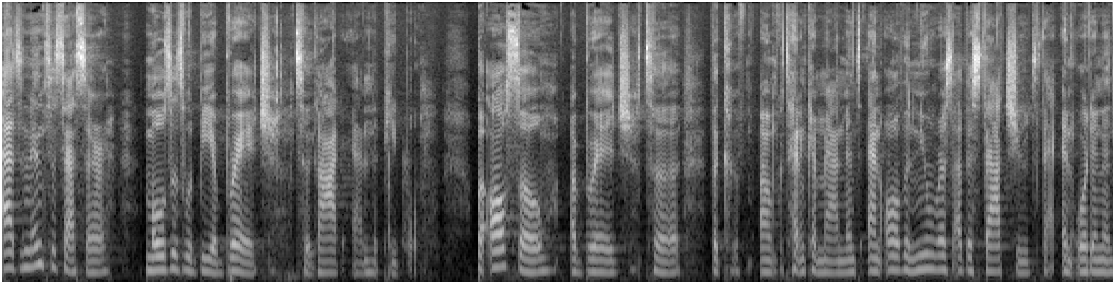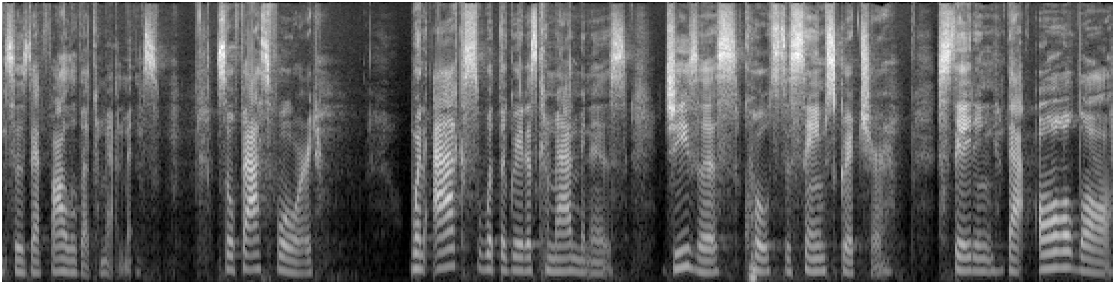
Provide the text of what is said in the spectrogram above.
As an intercessor, Moses would be a bridge to God and the people, but also a bridge to the um, Ten Commandments and all the numerous other statutes that, and ordinances that follow the commandments. So, fast forward. When asked what the greatest commandment is, Jesus quotes the same scripture, stating that all law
